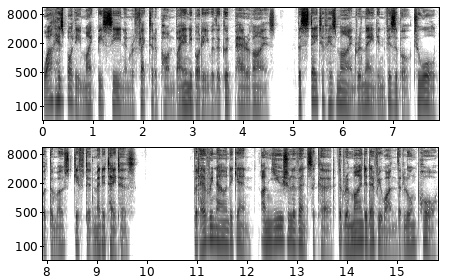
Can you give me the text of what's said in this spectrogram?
While his body might be seen and reflected upon by anybody with a good pair of eyes, the state of his mind remained invisible to all but the most gifted meditators. But every now and again, unusual events occurred that reminded everyone that Luang Por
